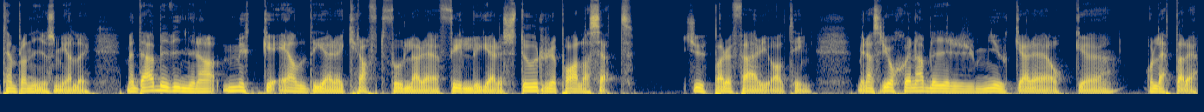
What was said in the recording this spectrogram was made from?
Tempranillo som gäller. Men där blir vinerna mycket eldigare, kraftfullare, fylligare, större på alla sätt. Djupare färg och allting. Medan Riojerna blir mjukare och, eh, och lättare.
